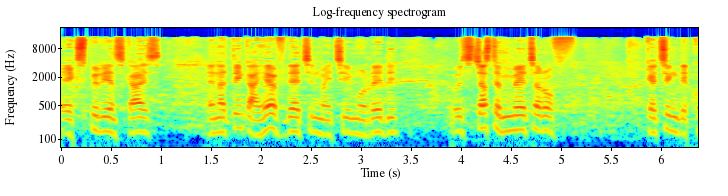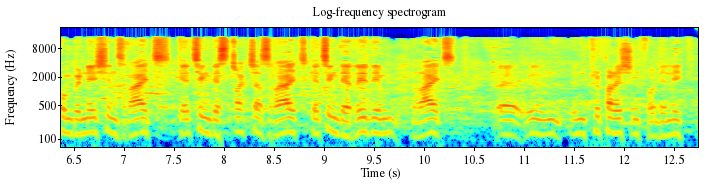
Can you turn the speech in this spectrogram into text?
experienced guys. And I think I have that in my team already. It's just a matter of getting the combinations right, getting the structures right, getting the rhythm right uh, in, in preparation for the league.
